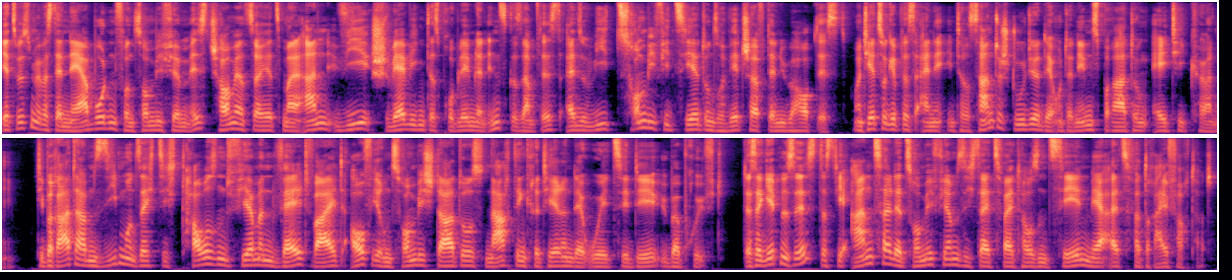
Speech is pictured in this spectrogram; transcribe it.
Jetzt wissen wir, was der Nährboden von Zombiefirmen ist. Schauen wir uns doch jetzt mal an, wie schwerwiegend das Problem denn insgesamt ist, also wie zombifiziert unsere Wirtschaft denn überhaupt ist. Und hierzu gibt es eine interessante Studie der Unternehmensberatung AT Kearney. Die Berater haben 67.000 Firmen weltweit auf ihren Zombie-Status nach den Kriterien der OECD überprüft. Das Ergebnis ist, dass die Anzahl der Zombie-Firmen sich seit 2010 mehr als verdreifacht hat.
